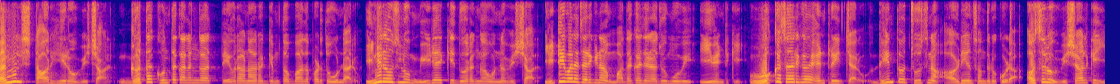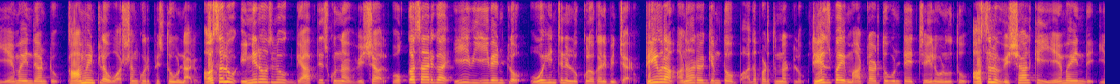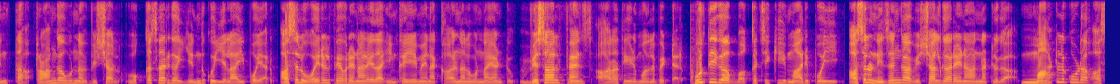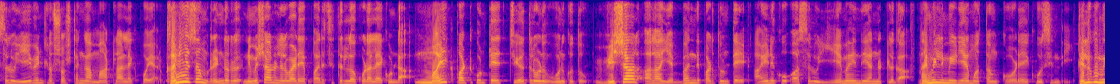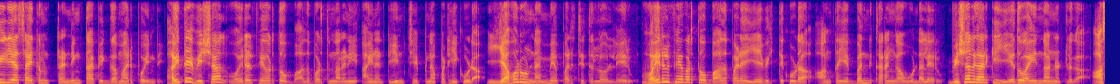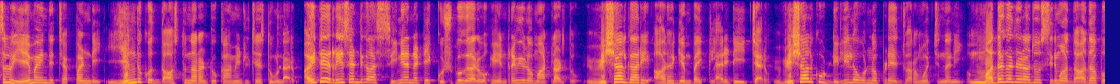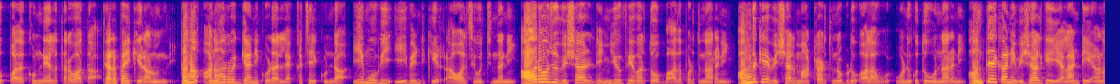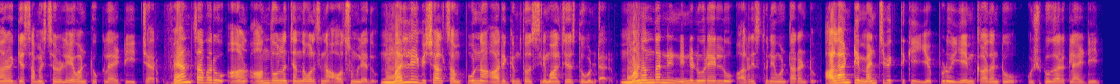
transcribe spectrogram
Tamil star hero Vishal గత కొంతకాలంగా తీవ్ర అనారోగ్యంతో బాధపడుతూ ఉన్నారు. ఇన్ని రోజులు మీడియాకి దూరంగా ఉన్న విశాల్ ఇటీవల జరిగిన మద గజరాజు మూవీ ఈవెంట్కి ఒక్కసారిగా ఎంట్రీ ఇచ్చారు. దీంతో చూసిన ఆడియన్స్ అందరూ కూడా అసలు విశాల్కి ఏమైంది అంటూ కామెంట్ల వర్షం కురిపిస్తూ ఉన్నారు. అసలు ఇన్ని రోజులు గ్యాప్ తీసుకున్న విశాల్ ఒక్కసారిగా ఈ ఈవెంట్లో ఊహించని లుక్లో కనిపించారు. తీవ్ర అనారోగ్యంతో బాధపడుతున్నట్లు స్టేజ్ పై మాట్లాడుతూ ఉంటే చేలు ఉడుగుతూ అసలు విశాల్కి ఏమైంది? ఇంత స్ట్రాంగ్గా ఉన్న విశాల్ ఒక్కసారిగా ఎందుకు ఇలా అయిపోయారు? అసలు వైరల్ ఫీవర్ అయినా లేదా ఇంకా ఏమైనా కారణాలు ఉన్నాయంటూ విశాల్ ఫ్యాన్స్ ఆరా తీయడం మొదలు పెట్టారు పూర్తిగా బక్క చిక్కి మారిపోయి అసలు నిజంగా విశాల్ గారైనా అన్నట్లుగా మాటలు కూడా అసలు ఈవెంట్లో స్పష్టంగా మాట్లాడలేకపోయారు. కనీసం రెండు నిమిషాలు నిలబడే పరిస్థితుల్లో కూడా లేకుండా మైక్ పట్టుకుంటే చేతులు వణుకుతూ విశాల్ అలా ఇబ్బంది పడుతుంటే ఆయనకు అసలు ఏమైంది అన్నట్లుగా తమిళ మీడియా మొత్తం కోడే కూసింది. తెలుగు మీడియా సైతం ట్రెండింగ్ టాపిక్గా మారిపోయింది. అయితే విశాల్ వైరల్ ఫీవర్తో బాధపడుతున్నారని ఆయన టీం చెప్పినప్పటికీ కూడా ఎవరూ నమ్మే పరిస్థితుల్లో లేరు. వైరల్ ఫీవర్తో బాధపడే ఏ వ్యక్తి కూడా అంత ఇబ్బందికరంగా ఉండలేరు. విశాల్ గారికి ఏదో అయిందన్నట్లుగా. అసలు ఏమైంది చెప్పండి. ఎందుకు దాస్తున్నారంటూ కామెంట్లు చేస్తూ ఉన్నారు. అయితే రీసెంట్గా సీనియర్ నటి ఖుష్బు గారు ఒక ఇంటర్వ్యూలో మాట్లాడుతూ విశాల్ గారి ఆరోగ్యంపై క్లారిటీ ఇచ్చారు. విశాల్కు ఢిల్లీలో ఉన్నప్పుడే జ్వరం వచ్చిందని మదగజరాజు సినిమా దాదాపు పదకొండేళ్ళ తర్వాత తెరపైకి రానుంది. తన అనారోగ్యాన్ని కూడా లెక్క చేయకుండా ఈ మూవీ ఈవెంట్కి రావాల్సి వచ్చిందని ఆరో రోజు విశాల్ డెంగ్యూ ఫీవర్తో బాధపడుతున్నారని అందుకే విశాల్ మాట్లాడుతున్నప్పుడు అలా వణుకుతూ ఉన్నారని. అంతేకాని విశాల్కి ఎలాంటి అనారోగ్య సమస్యలు లేవంటూ క్లారిటీ ఇచ్చారు. ఫ్యాన్స్ ఎవరు ఆ- ఆందోళన చెందవలసిన అవసరం లేదు. మళ్ళీ విశాల్ సంపూర్ణ ఆరోగ్యంతో సినిమాలు చేస్తూ ఉంటారు. మనందరినీ నిండు నూరేళ్ళు అలరిస్తూనే ఉంటారంటూ. అలాంటి మంచి వ్యక్తికి ఎప్పుడు ఏం కాదంటూ ఖుష్బు గారు క్లారిటీ ఇచ్చారు.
